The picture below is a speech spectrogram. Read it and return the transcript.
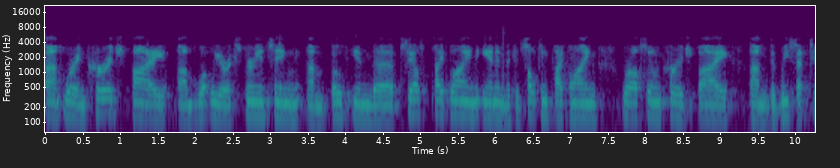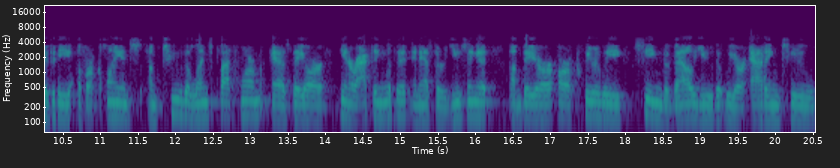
Um, encouraged by um, what we are experiencing um, both in the sales pipeline and in the consulting pipeline. We're also encouraged by the receptivity of our clients to the Lens platform as they are interacting with it and as they're using it. They are clearly seeing the value that we are adding to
